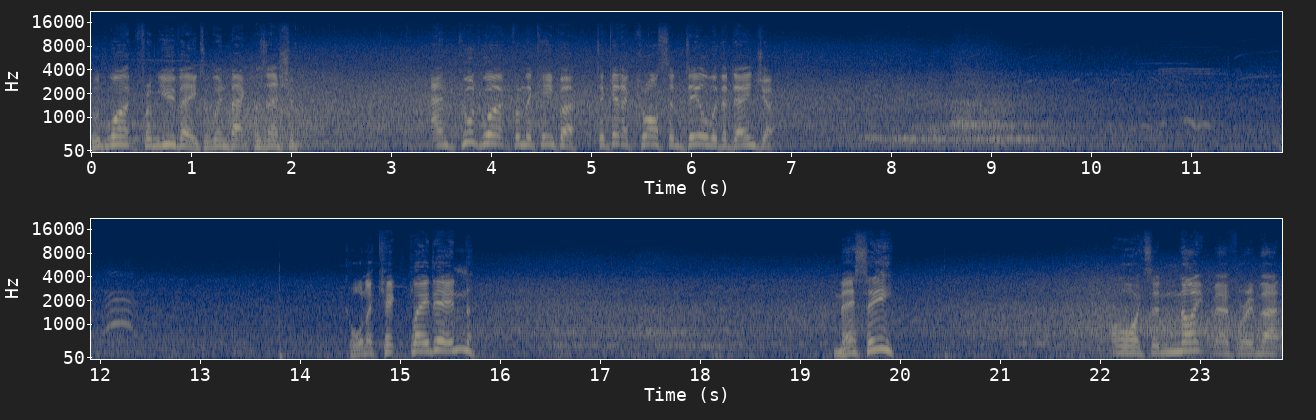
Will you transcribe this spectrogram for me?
Good work from Juve to win back possession. And good work from the keeper to get across and deal with the danger. Corner kick played in. Messi. Oh, it's a nightmare for him, that.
